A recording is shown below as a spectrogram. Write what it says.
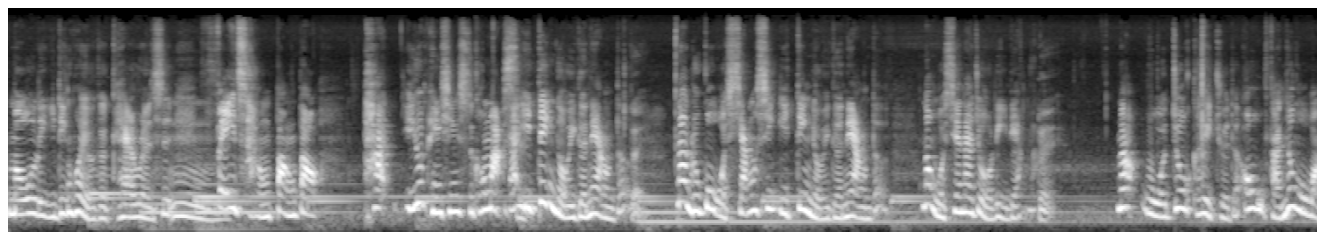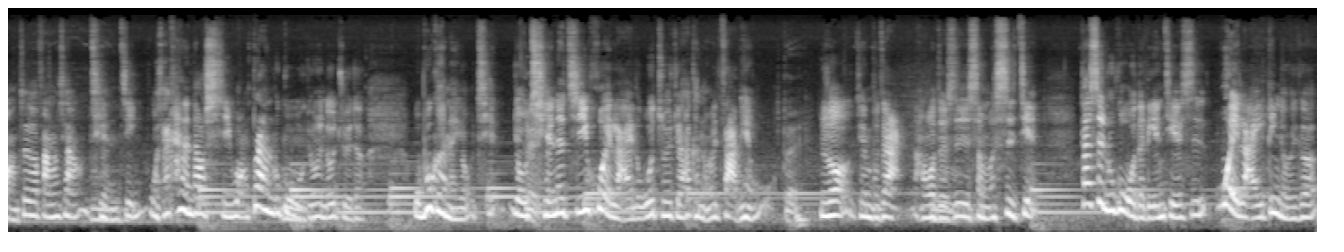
Molly，一定会有一个 Karen 是非常棒到他，因为平行时空嘛，他一定有一个那样的。对。那如果我相信一定有一个那样的，那我现在就有力量了。对。那我就可以觉得哦，反正我往这个方向前进，嗯、我才看得到希望。不然，如果我永远都觉得我不可能有钱，有钱的机会来了，我只会觉得他可能会诈骗我。对。比如说钱不在，然后或者是什么事件。嗯、但是如果我的连接是未来一定有一个。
